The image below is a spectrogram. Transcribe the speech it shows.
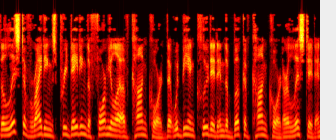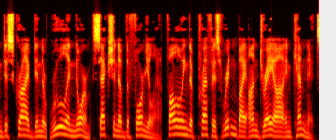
The list of writings predating the Formula of Concord that would be included in the Book of Concord are listed and described in the «Rule and Norm» section of the Formula, following the preface written by Andreae and Chemnitz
